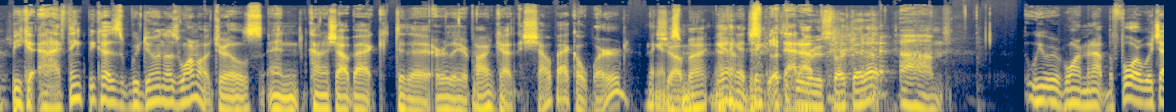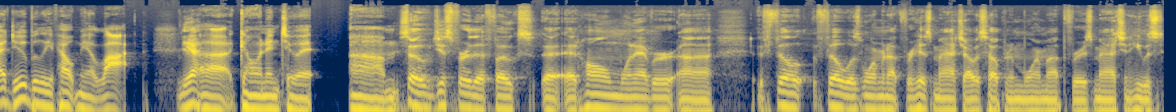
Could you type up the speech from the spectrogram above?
Yeah. because and I think because we're doing those warm up drills and kind of shout back to the earlier podcast. Shout back a word. I think I Shout just, back. I Yeah, think I just made I that we're up. going to start that up. we were warming up before, which I do believe helped me a lot. Yeah. uh, going into it. Um, So just for the folks uh, at home, whenever uh, Phil Phil was warming up for his match, I was helping him warm up for his match, and he was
